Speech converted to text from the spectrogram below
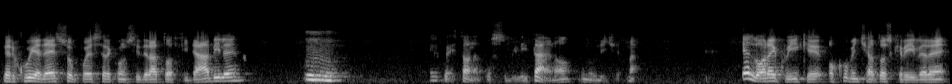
per cui adesso può essere considerato affidabile? Mm. E questa è una possibilità, no? Uno dice, ma... E allora è qui che ho cominciato a scrivere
